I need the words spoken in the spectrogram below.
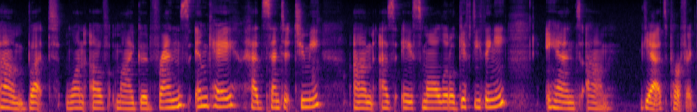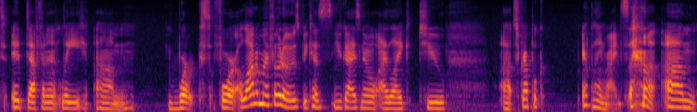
um, but one of my good friends, MK, had sent it to me um, as a small little gifty thingy. And um, yeah, it's perfect. It definitely um, works for a lot of my photos because you guys know I like to uh, scrapbook airplane rides. um,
